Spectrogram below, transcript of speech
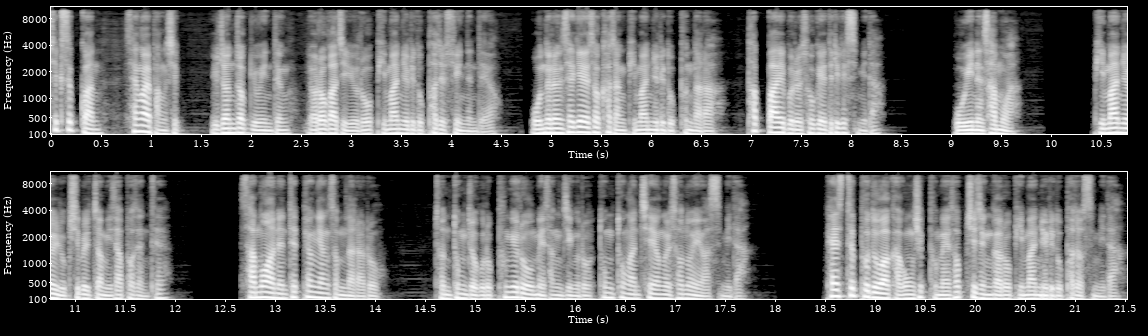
식습관, 생활 방식, 유전적 요인 등 여러 가지 이유로 비만율이 높아질 수 있는데요. 오늘은 세계에서 가장 비만율이 높은 나라 탑5를 소개해드리겠습니다. 5위는 사모아. 비만율 61.24%. 사모아는 태평양 섬나라로 전통적으로 풍요로움의 상징으로 통통한 체형을 선호해왔습니다. 패스트푸드와 가공식품의 섭취 증가로 비만율이 높아졌습니다.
